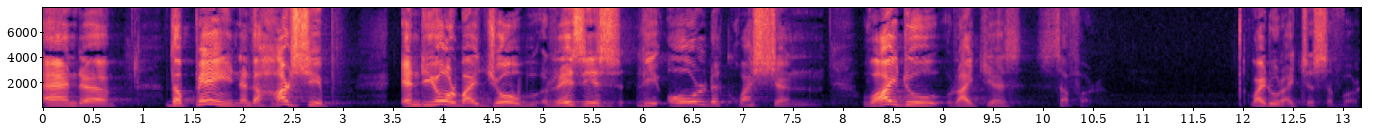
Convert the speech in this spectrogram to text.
And uh, the pain and the hardship endured by Job raises the old question why do righteous suffer? Why do righteous suffer?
